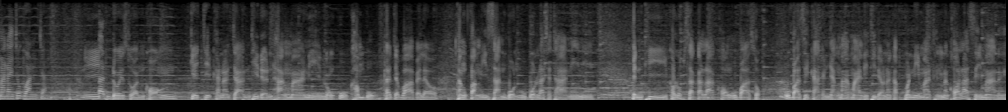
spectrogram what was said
มาได้ทุกวันจ้ะ นนี้โดยส่วนของเกจิคณาจารย์ที่เดินทางมานี่หลวงปู่คำบุ ถ้าจะว่าไปแล้วทางฝั่งอีสานบนอุบลราชธานีนี่เป็นที่เคารพสักการะของอุบาสกอุบาสิกากันอย่างมากมายเลยทีเดียวนะครับ วันนี้มาถึงนครราชสีมาเลย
